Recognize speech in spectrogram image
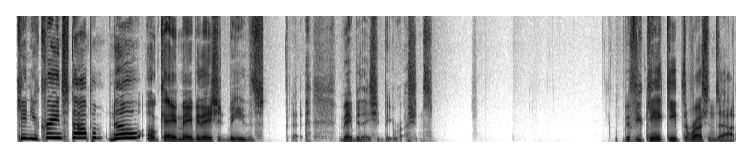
Can Ukraine stop them? No. Okay, maybe they should be this, uh, maybe they should be Russians. If you can't keep the Russians out,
